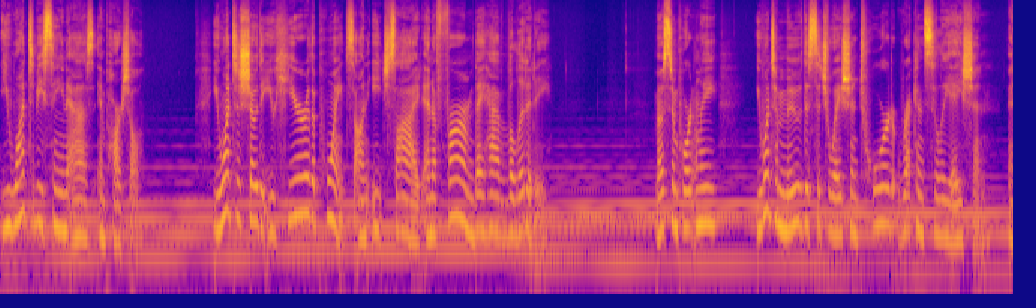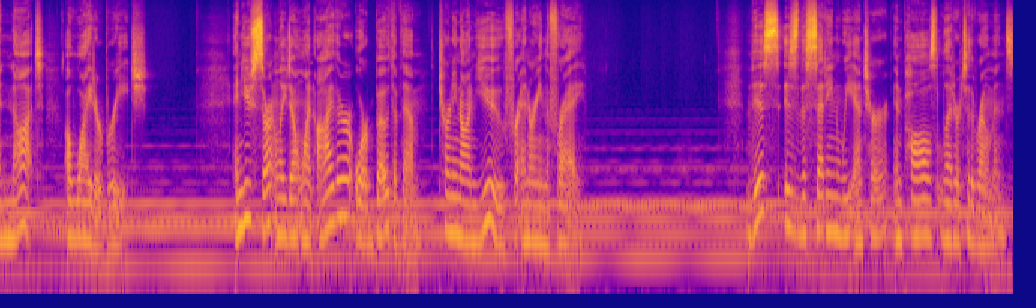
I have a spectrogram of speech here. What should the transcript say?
You want to be seen as impartial you want to show that you hear the points on each side and affirm they have validity. Most importantly, you want to move the situation toward reconciliation and not a wider breach. And you certainly don't want either or both of them turning on you for entering the fray. This is the setting we enter in Paul's letter to the Romans.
